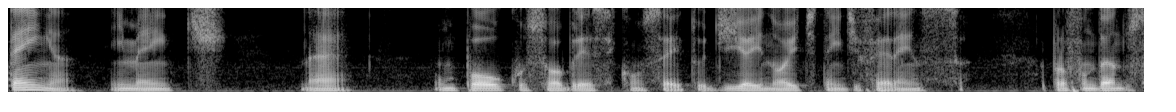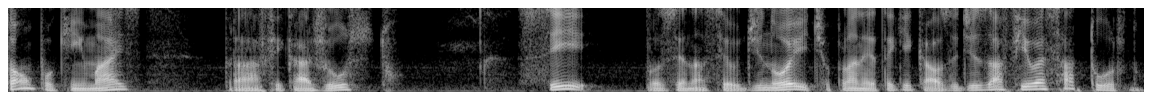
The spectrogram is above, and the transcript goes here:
tenha em mente, né, um pouco sobre esse conceito dia e noite tem diferença. Aprofundando só um pouquinho mais para ficar justo, se você nasceu de noite, o planeta que causa desafio é Saturno.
